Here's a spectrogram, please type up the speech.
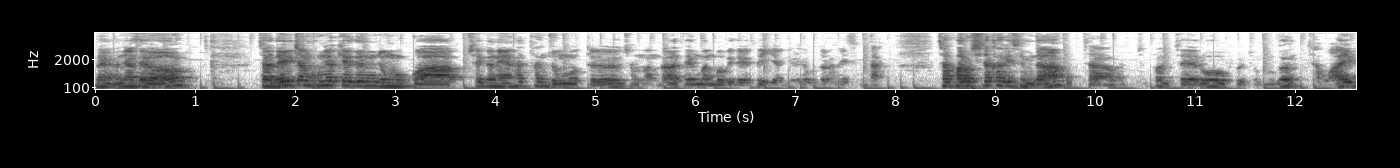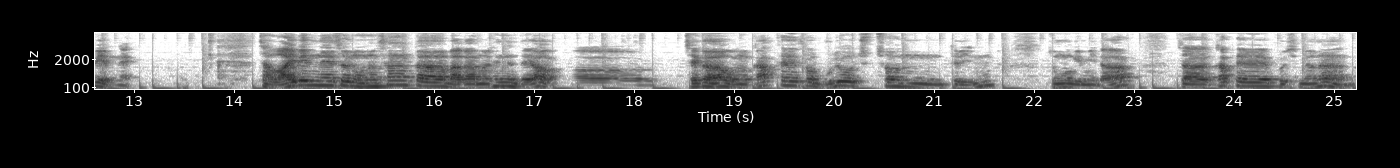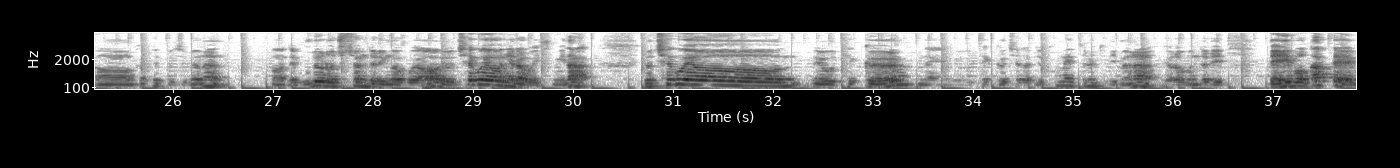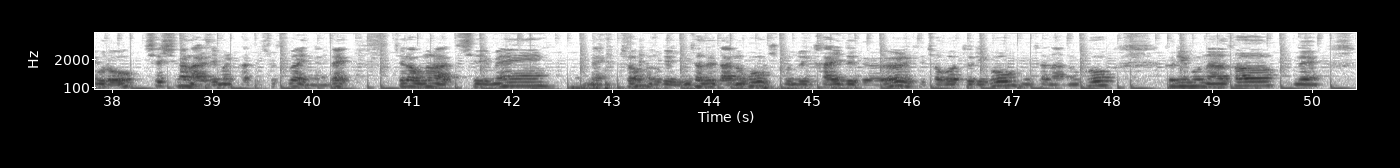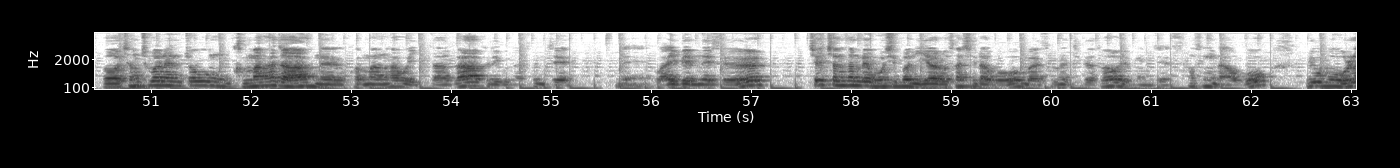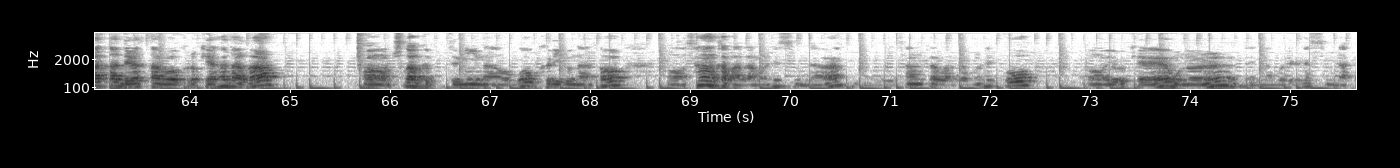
네, 안녕하세요. 자, 내일장 공략해둔 종목과 최근에 핫한 종목들 전망과 대응 방법에 대해서 이야기를 해보도록 하겠습니다. 자, 바로 시작하겠습니다. 자, 첫 번째로 볼 종목은 자, YBM넷. 자, YBM넷은 오늘 상한가 마감을 했는데요. 어, 제가 오늘 카페에서 무료 추천드린 종목입니다. 자, 카페 보시면은, 어, 카페 보시면은, 어, 네, 무료로 추천드린 거고요. 요 최고회원이라고 있습니다. 요 최고회원 요 댓글, 네, 요 댓글 제가 이제 코멘트를 드리면은 여러분들이 네이버 카페 앱으로 실시간 알림을 받으실 수가 있는데 제가 오늘 아침에 네, 그렇죠. 이렇게 인사들 나누고 기본적인 가이드들 이렇게 적어드리고 인사 나누고 그리고 나서 네, 어, 장 초반에는 조금 관망하자, 네, 관망하고 있다가 그리고 나서 이제 네, YBM넷을 7,350원 이하로 사시라고 말씀을 드려서 여기 이제 상승이 나오고 그리고 뭐 올랐다 내렸다 뭐 그렇게 하다가 어, 추가 급등이 나오고 그리고 나서 어, 상한가 마감을 했습니다. 상한가 마감을 했고 어, 이렇게 오늘 네, 마무리를 했습니다.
